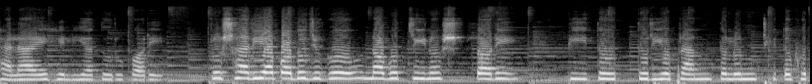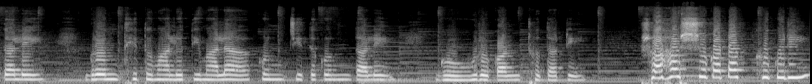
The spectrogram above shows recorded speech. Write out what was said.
হেলায় হেলিয়া তরু পরে প্রসারিয়া পদযুগ নবতৃণ স্তরে পীত উত্তরীয় প্রান্ত লুণ্ঠিত ভূতলে, গ্রন্থিত মালতী মালা কুঞ্চিত কুন্তলে গৌর কণ্ঠতটে সহাস্য কটাক্ষ করি,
